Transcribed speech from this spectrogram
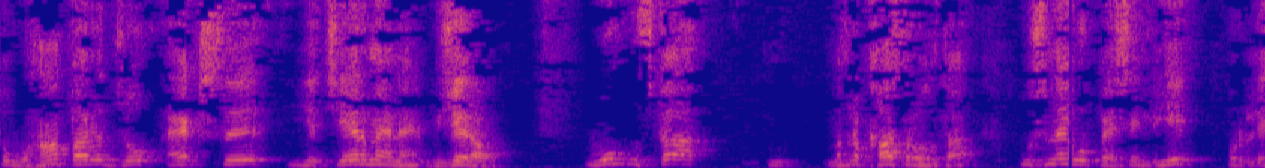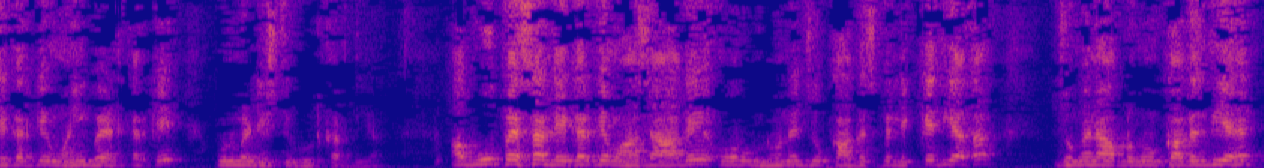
तो वहाँ पर जो एक्स ये चेयरमैन है विजय राव वो उसका मतलब खास रोल था उसने वो पैसे लिए और लेकर के वहीं बैठ करके उनमें डिस्ट्रीब्यूट कर दिया। अब वो पैसा लेकर के वहाँ से आ गए और उन्होंने जो कागज़ पे लिख के दिया था जो मैंने आप लोगों को कागज़ दिया है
